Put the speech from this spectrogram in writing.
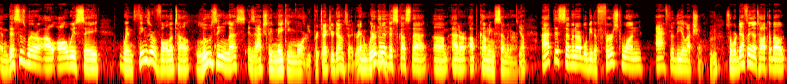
and this is where I'll always say when things are volatile losing less is actually making more You protect your downside, right? And we're going to discuss that um, at our upcoming seminar. Yep. At this seminar will be the first one after the election. Mm-hmm. So we're definitely going to talk about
